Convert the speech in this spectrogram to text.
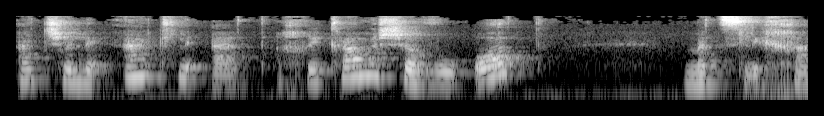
עד שלאט לאט, אחרי כמה שבועות, מצליחה.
